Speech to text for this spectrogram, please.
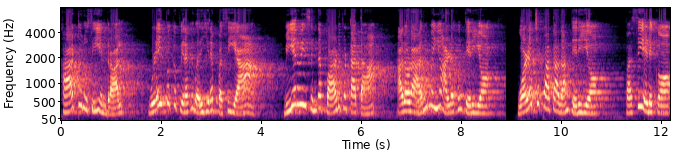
காட்டு ருசி என்றால் உழைப்புக்கு பிறகு வருகிற பசியா? வியர்வை சிந்த பாடுபட்டாதான் அதோட அருமையும் அழகும் தெரியும். உழைச்சி பார்த்தா தான் தெரியும். பசி எடுக்கும்.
